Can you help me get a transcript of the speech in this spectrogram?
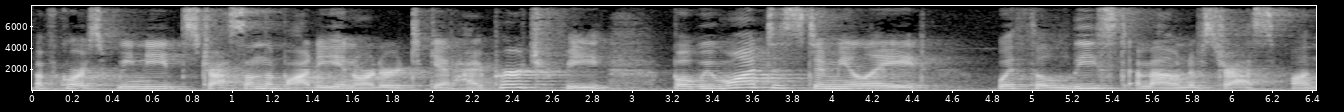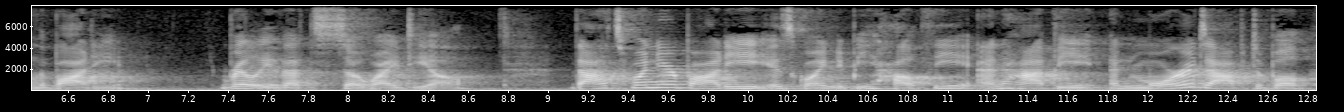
Of course, we need stress on the body in order to get hypertrophy, but we want to stimulate with the least amount of stress on the body. Really, that's so ideal. That's when your body is going to be healthy and happy and more adaptable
